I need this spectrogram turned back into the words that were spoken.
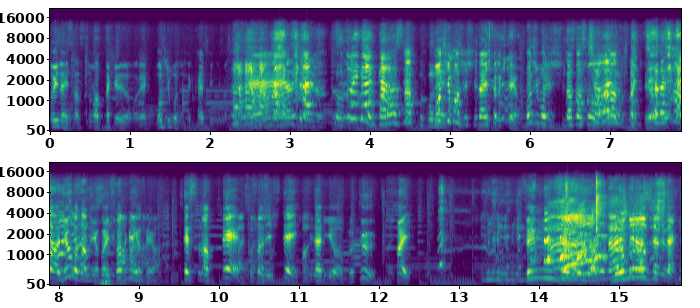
お稲荷さん座ったけれどもね、もじもじで帰ってきましたね。慣れてないのすごいなんかバランスよくここでもじもじしない人が来たよ。もじもじしなさそうなアナウンスが来たよ。りょうこさんの横に座ってみてくださいよ。で、座って、お座りして、左を向く。はい。全然物おじしたい。こ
